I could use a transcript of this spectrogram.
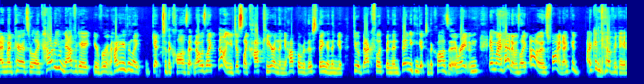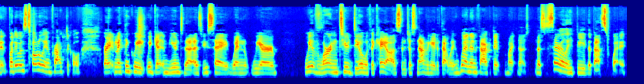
And my parents were like, "How do you navigate your room? How do you even like get to the closet?" And I was like, "No, you just like hop here and then you hop over this thing and then you do a backflip and then then you can get to the closet, right?" And in my head, I was like, "Oh, it was fine. I could I could navigate it," but it was totally impractical, right? And I think we we get immune to that, as you say, when we are we have learned to deal with the chaos and just navigate it that way when in fact it might not necessarily be the best way.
